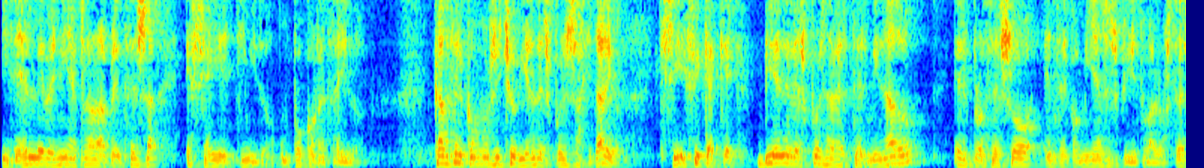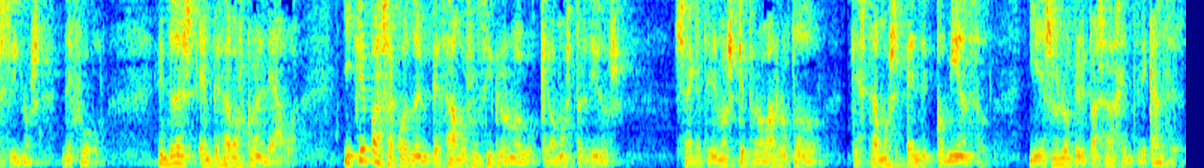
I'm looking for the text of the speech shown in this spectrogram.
Y de él le venía, claro, a la princesa ese aire tímido, un poco retraído. Cáncer, como hemos dicho, viene después de Sagitario, que significa que viene después de haber terminado el proceso, entre comillas, espiritual, los tres signos de fuego. Entonces empezamos con el de agua. ¿Y qué pasa cuando empezamos un ciclo nuevo? Que vamos perdidos. O sea que tenemos que probarlo todo, que estamos en el comienzo. Y eso es lo que le pasa a la gente de cáncer.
